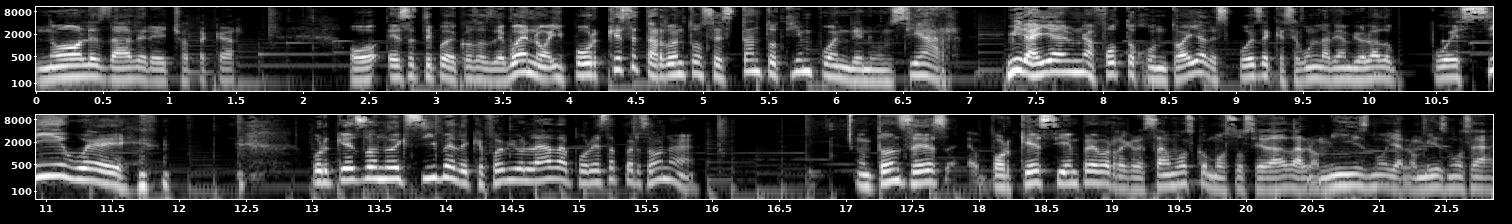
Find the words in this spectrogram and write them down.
No les da derecho a atacar. O ese tipo de cosas de, bueno, ¿y por qué se tardó entonces tanto tiempo en denunciar? Mira, ahí hay una foto junto a ella después de que según la habían violado. Pues sí, güey. Porque eso no exime de que fue violada por esa persona. Entonces, ¿por qué siempre regresamos como sociedad a lo mismo y a lo mismo? O sea,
